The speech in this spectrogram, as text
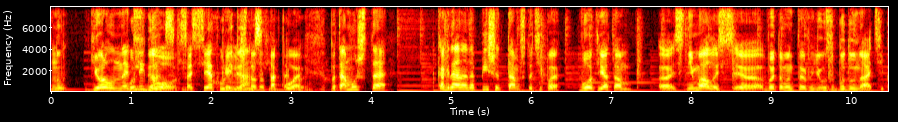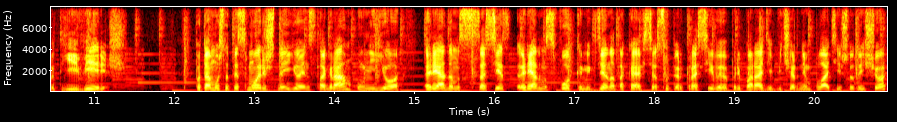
ну, girl next door, соседка или что-то такое. Такой. Потому что, когда она пишет там, что типа, вот я там э, снималась э, в этом интервью с Будуна, типа, ты ей веришь. Потому что ты смотришь на ее инстаграм, у нее рядом с сосед... рядом с фотками, где она такая вся супер красивая при параде в вечернем платье и что-то еще,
